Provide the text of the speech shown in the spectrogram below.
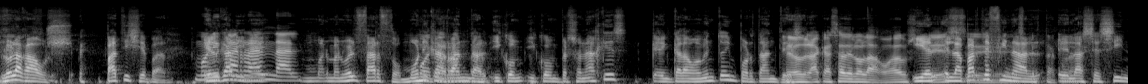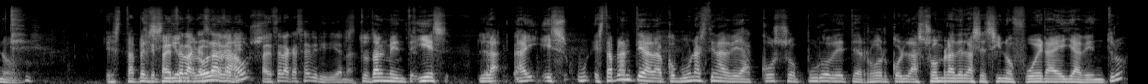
Lola Gauss, Patty Shepard, Mónica Randall. Ma- Manuel Zarzo, Mónica Randall, Randall. y, con, y con personajes que en cada momento importantes. pero de la casa de Lola Gauss y el- en la es, parte eh, final, el asesino está Que persiguiendo la a casa Lola de, Gauss. parece la casa de Viridiana. Totalmente. Y es, la, hay- es está planteada como una escena de acoso puro de terror con la sombra del asesino fuera, ella dentro.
